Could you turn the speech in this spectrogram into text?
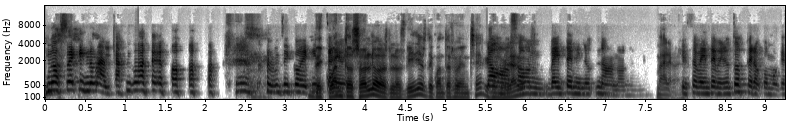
no sé que no me alcanza, pero un 5X. ¿De cuántos son los, los vídeos? ¿De cuántos suelen ser? No, son 20 minutos, no, no, no. Vale, 15, 20 minutos, pero como que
